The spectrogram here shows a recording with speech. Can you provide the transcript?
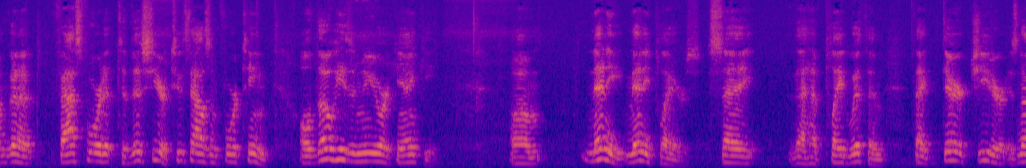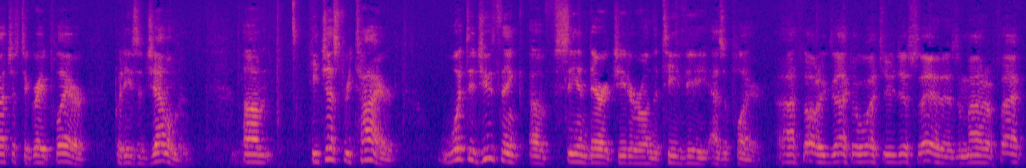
I'm going to fast forward it to this year, 2014. Although he's a New York Yankee, um, many, many players say that have played with him that Derek Jeter is not just a great player, but he's a gentleman. Um, he just retired. What did you think of seeing Derek Jeter on the TV as a player? I thought exactly what you just said. As a matter of fact,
